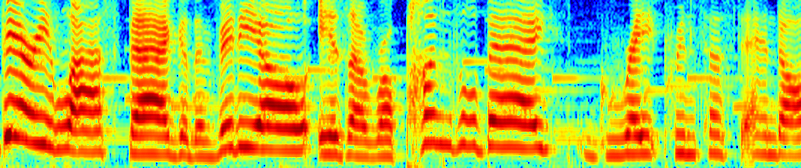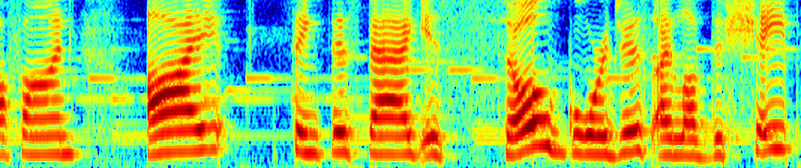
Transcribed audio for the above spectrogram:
very last bag of the video is a Rapunzel bag. Great princess to end off on. I think this bag is so gorgeous. I love the shape.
